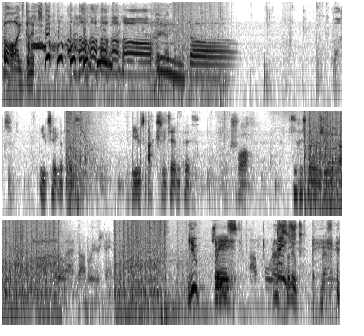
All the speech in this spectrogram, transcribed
Standing. Now, Oh, he's done it. what? You taking the piss? He was actually taking the piss. What? There's no one shooting the camera. Last operator standing. You Please. beast! Absolute eliminated. beast. Friendly mission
